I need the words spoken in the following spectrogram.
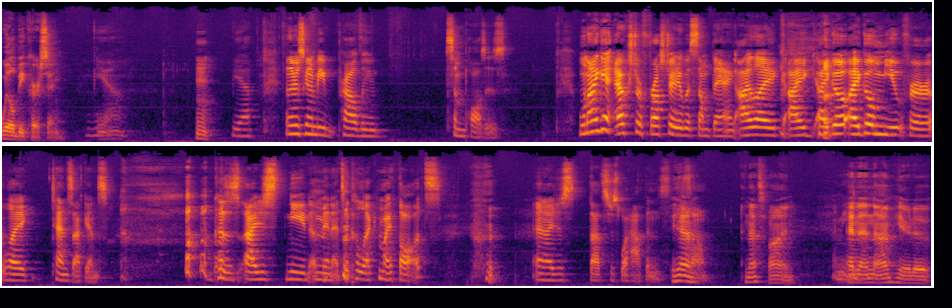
will be cursing. Yeah. Hmm. Yeah. And there's going to be probably some pauses. When I get extra frustrated with something, I like I I go I go mute for like 10 seconds. Cuz I just need a minute to collect my thoughts. And I just that's just what happens. Yeah. So, And that's fine. I mean, And then I'm here to,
